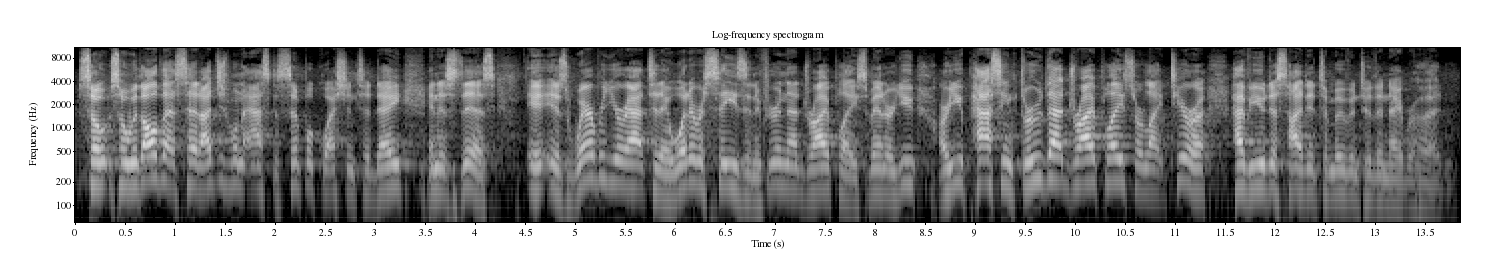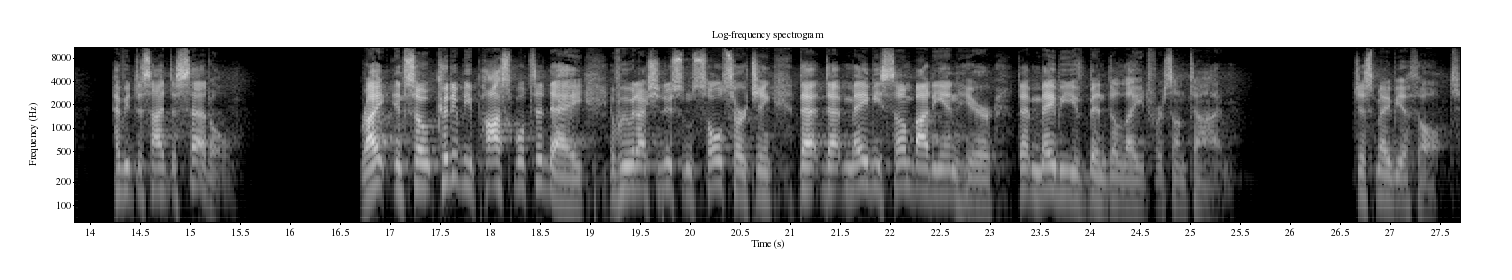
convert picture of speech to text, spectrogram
So, so with all that said, I just want to ask a simple question today, and it's this: Is wherever you're at today, whatever season, if you're in that dry place, man, are you are you passing through that dry place, or like Terah, have you decided to move into the neighborhood? Have you decided to settle? Right? And so, could it be possible today, if we would actually do some soul searching, that, that maybe somebody in here, that maybe you've been delayed for some time? Just maybe a thought.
